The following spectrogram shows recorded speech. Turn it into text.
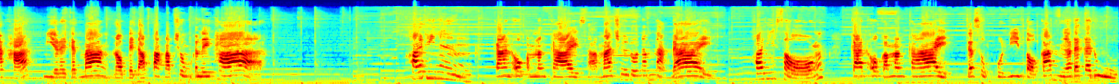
นะคะ มีอะไรกันบ้าง เราไปรับฟังรับชมกันเลยค่ะ ข้อที่ 1 การออกกำลังกายสามารถช่วยลดน้ำหนักได้ ข้อที่ 2 การออกกำลังกายจะส่งผลดีต่อกล้ามเนื้อและกระดูก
